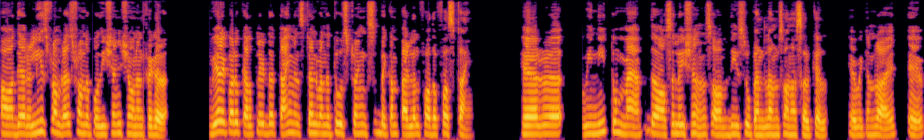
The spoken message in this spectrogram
Uh, they are released from rest from the position shown in figure. We are required to calculate the time instant when the two strings become parallel for the first time. Here uh, we need to map the oscillations of these two pendulums on a circle. Here we can write if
